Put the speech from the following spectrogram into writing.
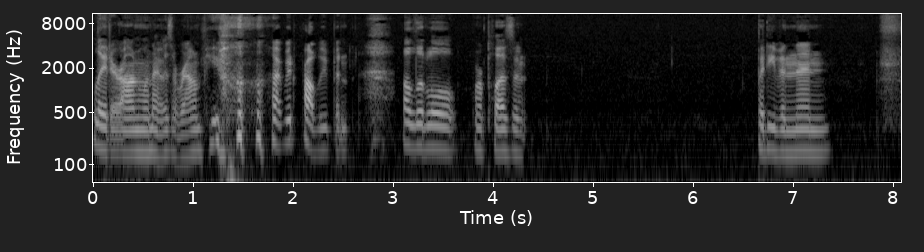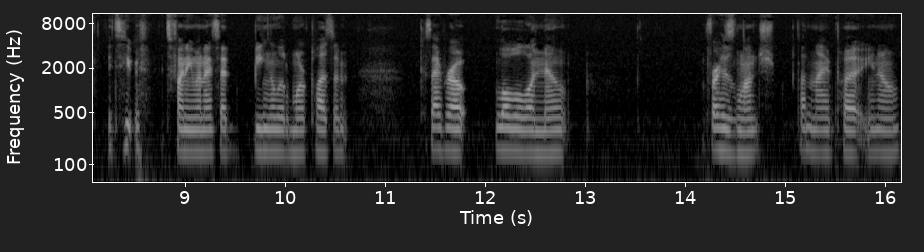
later on when I was around people, I would probably been a little more pleasant. But even then, it's it's funny when I said being a little more pleasant because I wrote Lowell a note for his lunch. Then I put, you know,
